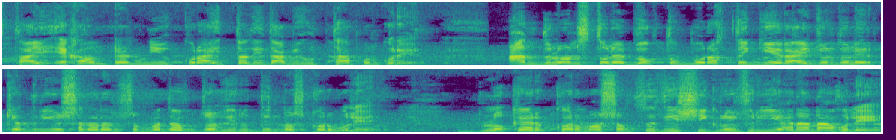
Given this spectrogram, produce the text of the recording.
স্থায়ী অ্যাকাউন্টেন্ট নিয়োগ করা ইত্যাদি দাবি উত্থাপন করে আন্দোলন স্থলে বক্তব্য রাখতে গিয়ে রাইজর দলের কেন্দ্রীয় সাধারণ সম্পাদক জহিরুদ্দিন লস্কর বলেন ব্লকের কর্মসংস্কৃতি শীঘ্রই ফিরিয়ে আনা না হলে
